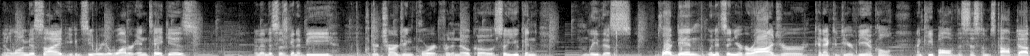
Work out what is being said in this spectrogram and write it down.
And along this side, you can see where your water intake is. And then this is gonna be your charging port for the NOCO. So you can leave this plugged in when it's in your garage or connected to your vehicle and keep all of the systems topped up.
